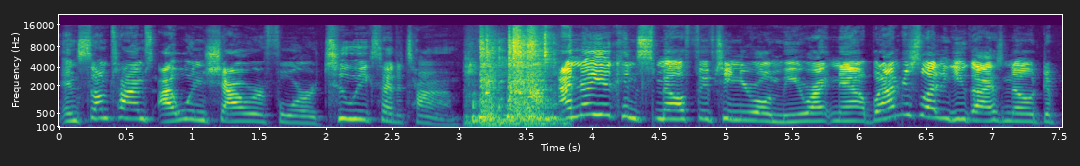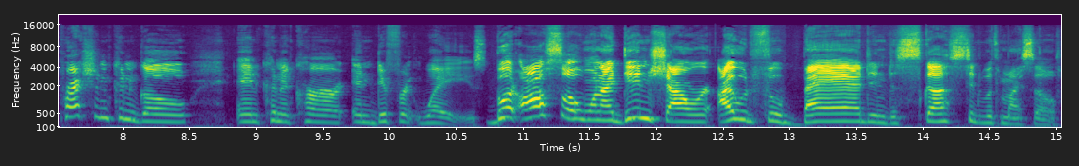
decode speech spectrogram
and sometimes I wouldn't shower for two weeks at a time. I know you can smell 15 year old me right now, but I'm just letting you guys know depression can go and can occur in different ways. But also, when I didn't shower, I would feel bad and disgusted with myself.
